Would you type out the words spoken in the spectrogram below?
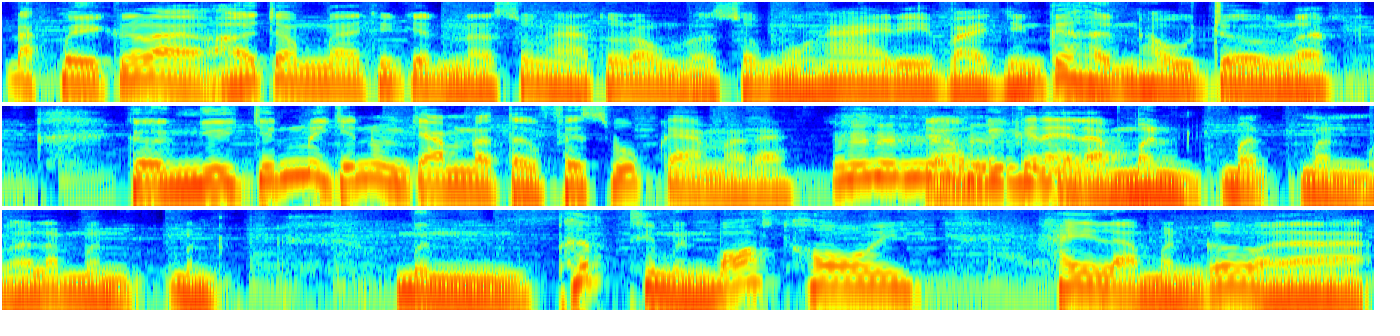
đặc biệt nữa là ở trong à, chương trình à, Xuân Hà thu Đông Lựa Xuân mùa 2 đi và những cái hình hậu trường là gần như 99% là từ Facebook cam mà ra. Thì không biết cái này là mình mình mình gọi là mình mình mình thích thì mình boss thôi hay là mình có gọi là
